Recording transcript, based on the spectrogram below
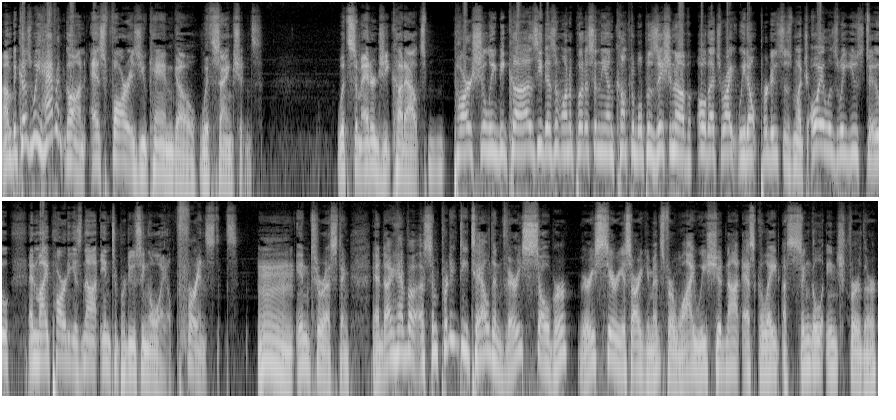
Um, because we haven't gone as far as you can go with sanctions, with some energy cutouts, partially because he doesn't want to put us in the uncomfortable position of, oh, that's right, we don't produce as much oil as we used to, and my party is not into producing oil, for instance. Hmm, interesting. And I have uh, some pretty detailed and very sober, very serious arguments for why we should not escalate a single inch further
